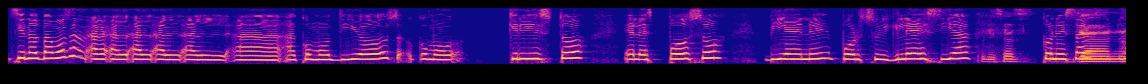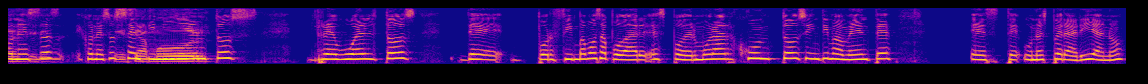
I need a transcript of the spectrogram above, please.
si nos vamos al- al- a, a como Dios, como Cristo, el esposo, viene por su iglesia Con esas. con esas ganas, con esas con esos amor. sentimientos revueltos de por fin vamos a poder es poder morar juntos íntimamente este uno esperaría no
